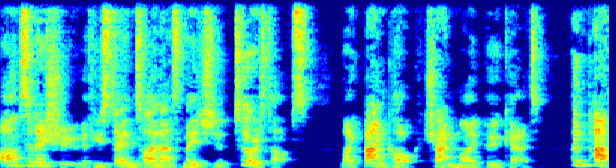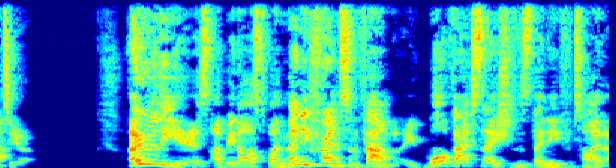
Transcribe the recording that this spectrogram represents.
aren't an issue if you stay in Thailand's major tourist hubs like Bangkok, Chiang Mai, Phuket, and Pattaya. Over the years, I've been asked by many friends and family what vaccinations they need for Thailand.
